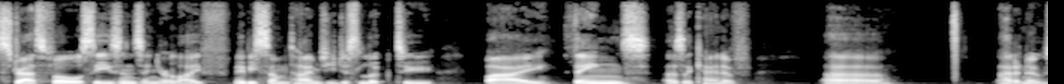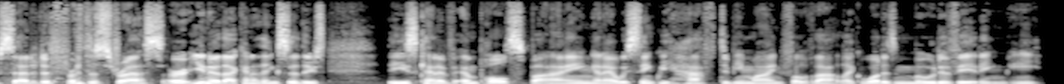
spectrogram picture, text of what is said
stressful seasons in your life, maybe sometimes you just look to buy things as a kind of uh, I don't know, sedative for the stress or, you know, that kind of thing. So there's these kind of impulse buying. And I always think we have to be mindful of that. Like what is motivating me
